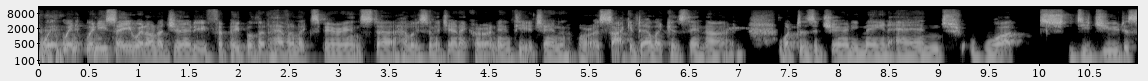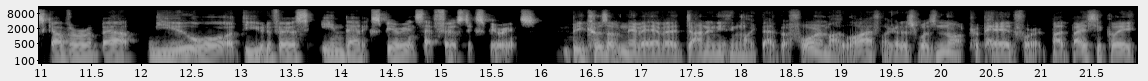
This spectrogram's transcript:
when, when you say you went on a journey, for people that haven't experienced a hallucinogenic or an entheogen or a psychedelic as they're known, what does a journey mean, and what did you discover about you or the universe in that experience, that first experience? because I've never ever done anything like that before in my life, like I just was not prepared for it. But basically,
